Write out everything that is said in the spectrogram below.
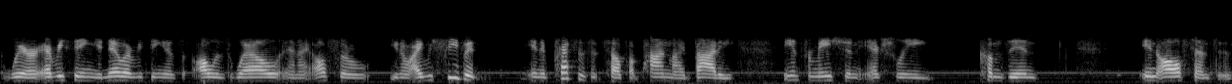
where everything you know, everything is all is well. And I also, you know, I receive it and it presses itself upon my body. The information actually comes in in all senses.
